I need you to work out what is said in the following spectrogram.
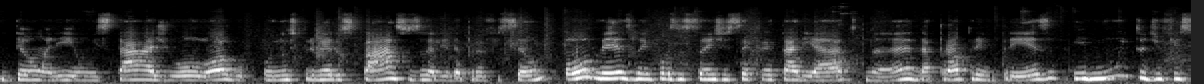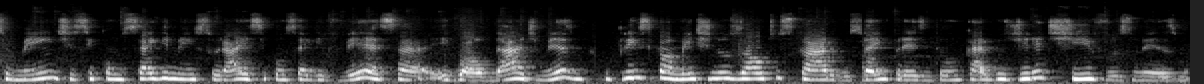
então ali um estágio ou logo ou nos primeiros passos ali da profissão, ou mesmo em posições de secretariado né, da própria empresa, e muito dificilmente se consegue mensurar e se consegue ver essa igualdade mesmo, principalmente nos altos cargos da empresa, então cargos diretivos mesmo.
